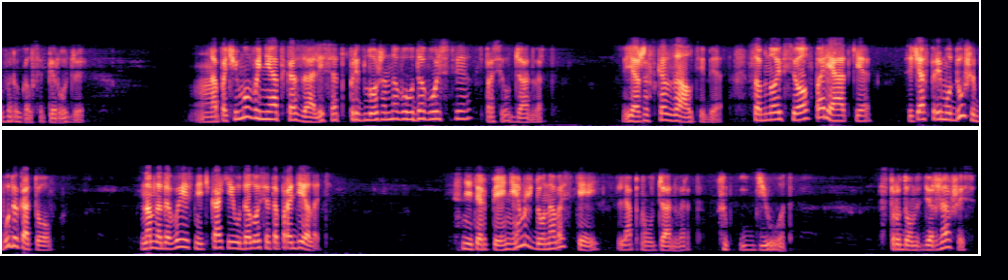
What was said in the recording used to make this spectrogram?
выругался Перуджи. «А почему вы не отказались от предложенного удовольствия?» — спросил Джанверт. «Я же сказал тебе, со мной все в порядке. Сейчас приму душ и буду готов. Нам надо выяснить, как ей удалось это проделать». «С нетерпением жду новостей», — ляпнул Джанверт. «Идиот!» С трудом сдержавшись,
